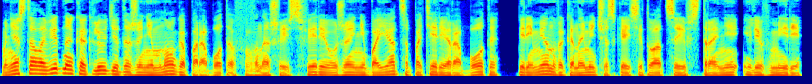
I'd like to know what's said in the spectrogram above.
мне стало видно, как люди, даже немного поработав в нашей сфере, уже не боятся потери работы, перемен в экономической ситуации в стране или в мире.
